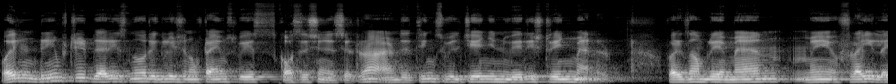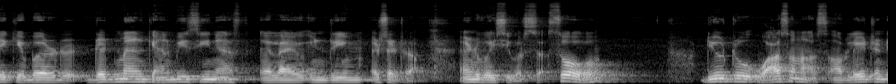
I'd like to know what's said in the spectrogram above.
While in dream state there is no regulation of time, space, causation, etc., and the things will change in very strange manner. For example, a man may fly like a bird, dead man can be seen as alive in dream, etc., and vice versa. So, due to vasanas or latent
